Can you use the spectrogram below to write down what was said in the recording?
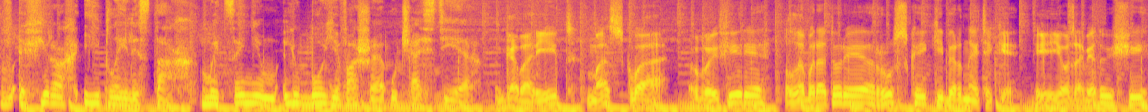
в эфир эфирах и плейлистах. Мы ценим любое ваше участие. Говорит Москва. В эфире лаборатория русской кибернетики. Ее заведующий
